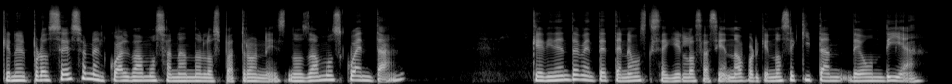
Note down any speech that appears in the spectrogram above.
que en el proceso en el cual vamos sanando los patrones nos damos cuenta que evidentemente tenemos que seguirlos haciendo porque no se quitan de un día,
